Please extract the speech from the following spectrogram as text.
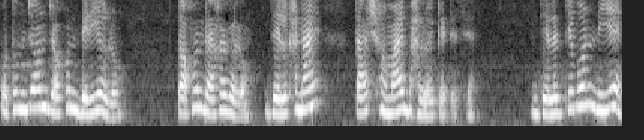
প্রথমজন যখন বেরিয়ে এলো তখন দেখা গেল জেলখানায় তার সময় ভালোই কেটেছে। জেলের জীবন নিয়ে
